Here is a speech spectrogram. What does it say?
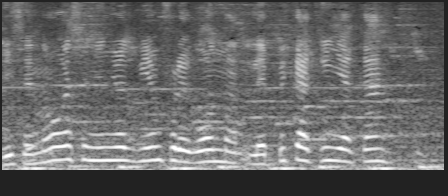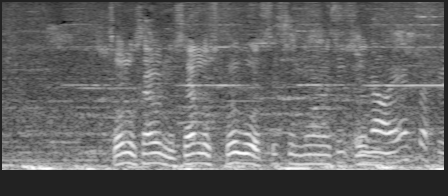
dicen, no, ese niño es bien fregón, man, le pica aquí y acá. Solo saben usar los juegos, eso no es... Sí, eso- No, esto sí,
